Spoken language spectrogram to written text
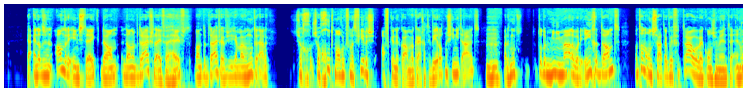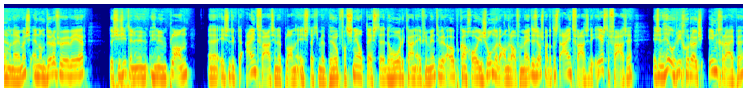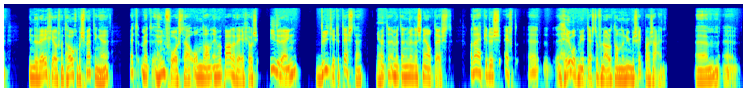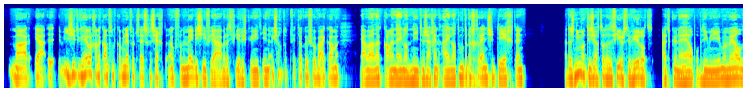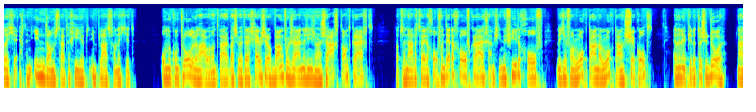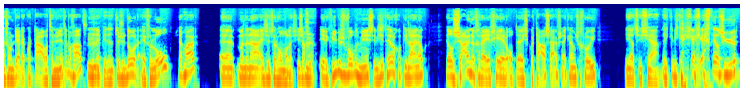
Ja, en dat is een andere insteek dan, dan het bedrijfsleven heeft. Want het bedrijfsleven zegt, ja, maar we moeten eigenlijk zo, zo goed mogelijk van het virus af kunnen komen. We krijgen het de wereld misschien niet uit, Mhm. maar het moet tot een minimale worden ingedamd. Want dan ontstaat ook weer vertrouwen bij consumenten en Ja. ondernemers. En dan durven we weer. Dus je ziet in hun, in hun plan. eh, is natuurlijk de eindfase in het plan. Is dat je met behulp van sneltesten. de horeca en evenementen weer open kan gooien. zonder de anderhalve meter zelfs. Maar dat is de eindfase. De eerste fase is een heel rigoureus ingrijpen. in de regio's met hoge besmettingen. Met, met hun voorstel om dan in bepaalde regio's. iedereen drie keer te testen. Ja. Met, een, met, een, met een sneltest. Maar dan heb je dus echt eh, heel wat meer testen voor nodig dan er nu beschikbaar zijn. Ehm, eh, maar ja, eh, je ziet natuurlijk heel erg aan de kant van het kabinet wordt steeds gezegd, en ook van de medici, van ja, maar dat virus kun je niet in. Ik zag op Twitter ook weer voorbij komen. Ja, maar dat kan in Nederland niet. We zijn geen eiland, dan moeten de grenzen dicht. En er is niemand die zegt dat het virus de wereld uit kunnen helpen op die manier. Maar wel dat je echt een indamstrategie hebt in plaats van dat je het onder controle wil houden. Want waar, waar ze bij werkgevers erg bang voor zijn, is dat je zo'n zaagtand krijgt. Dat we na de tweede golf een derde golf krijgen, en misschien een vierde golf. Dat je van lockdown naar lockdown sukkelt. En dan heb je er tussendoor, nou zo'n derde kwartaal wat we nu net hebben gehad. Mhm. Dan heb je er tussendoor even lol, zeg maar. Eh, maar daarna is het weer rommelig. Je zag Ja. Erik Wiebes bijvoorbeeld, minister, die zit heel erg op die lijn ook. Heel zuinig reageren op deze kwartaalcijfers, economische groei. Die had zoiets, ja, die, die keek echt heel zuur.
